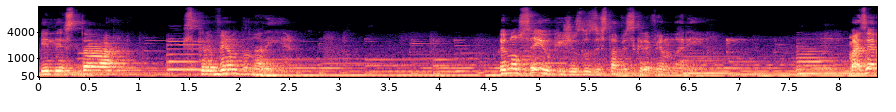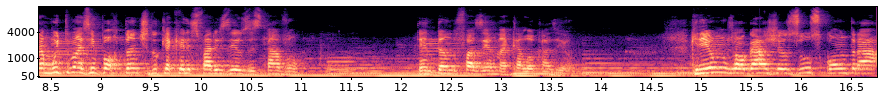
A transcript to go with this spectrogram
ele está escrevendo na areia. Eu não sei o que Jesus estava escrevendo na areia, mas era muito mais importante do que aqueles fariseus estavam tentando fazer naquela ocasião. Queriam jogar Jesus contra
